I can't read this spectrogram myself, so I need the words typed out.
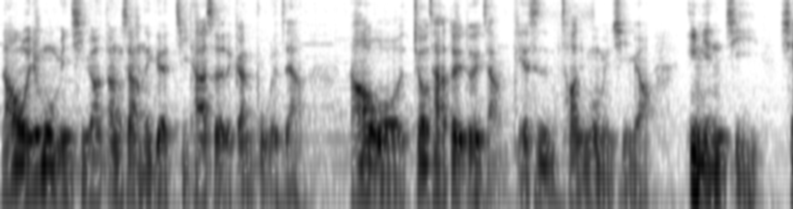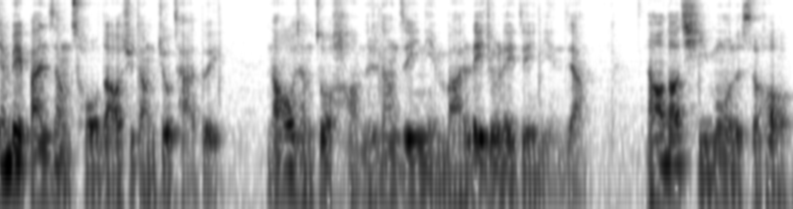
然后我就莫名其妙当上那个吉他社的干部了这样。然后我纠察队队长也是超级莫名其妙，一年级先被班上抽到去当纠察队，然后我想说好，那就当这一年吧，累就累这一年这样。然后到期末的时候。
